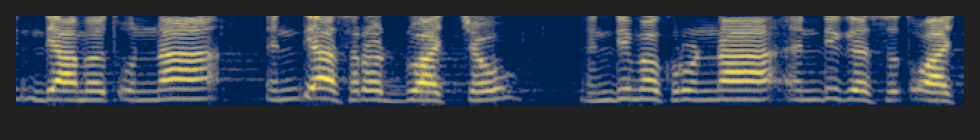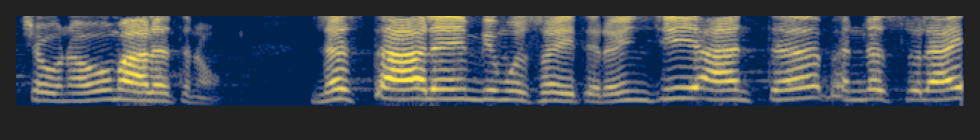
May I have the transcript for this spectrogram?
እንዲያመጡና እንዲያስረዷቸው እንዲመክሩና እንዲገስጧቸው ነው ማለት ነው። ለስተ አለህም ቢሙሰይጥር እንጂ አንተ በእነሱ ላይ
